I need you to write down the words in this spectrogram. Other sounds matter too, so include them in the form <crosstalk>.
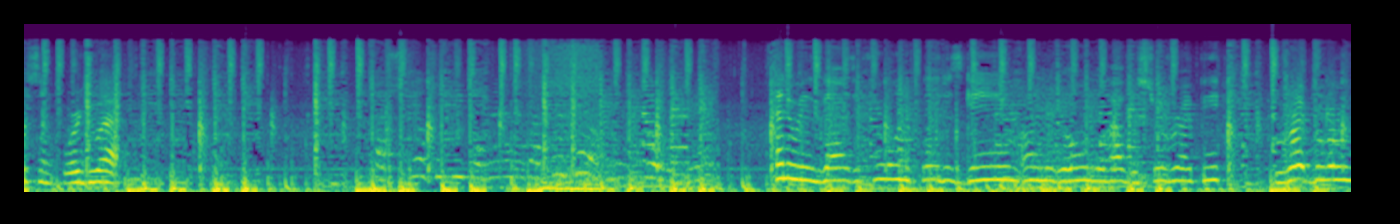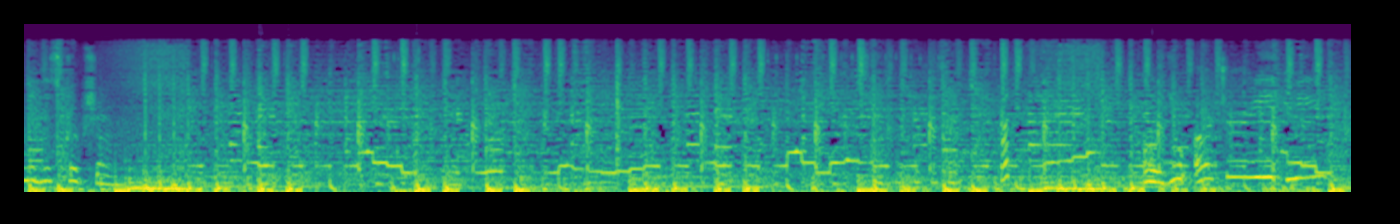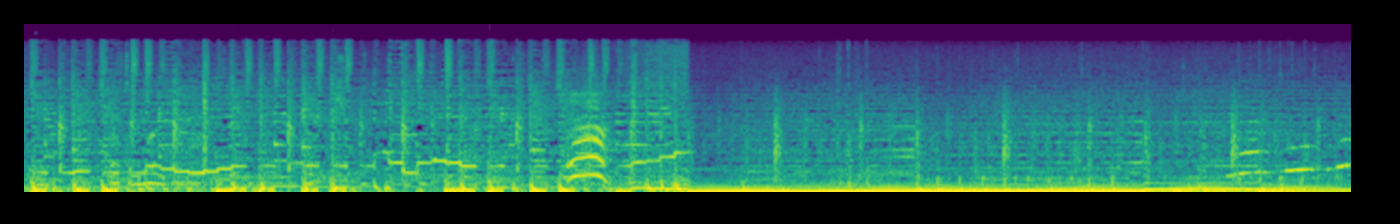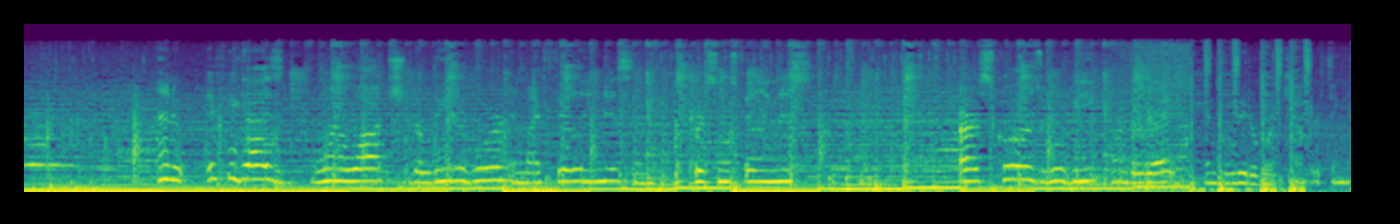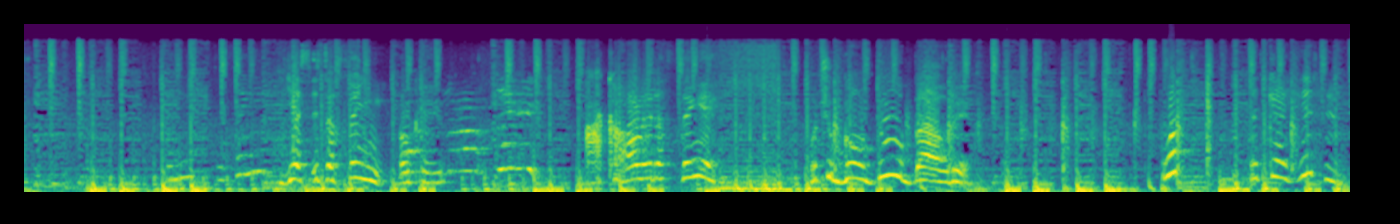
Person, where'd you at? Anyways, guys, if you want to play this game on your own, we'll have the server IP right below in the description. What? Oh, you archery me? You guys want to watch the leaderboard and my failingness and the person's failingness, our scores will be on the right in the leaderboard counter thingy. Thingy? Yes, it's a thingy. Okay! I call it a thingy. What you gonna do about it? What? That guy hit him.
